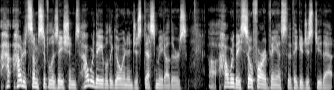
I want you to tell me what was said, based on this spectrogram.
how, how, did some civilizations how were they able to go in and just decimate others? Uh, how were they so far advanced that they could just do that?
